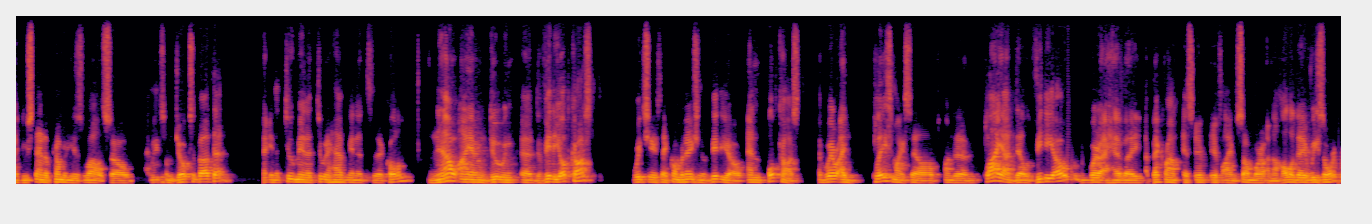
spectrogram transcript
I do stand up comedy as well. So I made some jokes about that in a two minute, two and a half minute uh, column. Now I am doing uh, the videocast which is a combination of video and podcast, where I place myself on the Playa del Video, where I have a, a background as if, if, I'm somewhere on a holiday resort.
